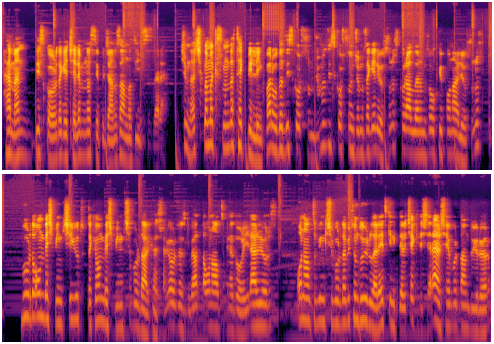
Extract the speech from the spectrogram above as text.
Hemen Discord'a geçelim nasıl yapacağınızı anlatayım sizlere. Şimdi açıklama kısmında tek bir link var o da Discord sunucumuz. Discord sunucumuza geliyorsunuz kurallarımızı okuyup onaylıyorsunuz. Burada 15.000 kişi, YouTube'daki 15.000 kişi burada arkadaşlar. Gördüğünüz gibi hatta 16.000'e doğru ilerliyoruz. 16.000 kişi burada bütün duyuruları, etkinlikleri, çekilişleri her şeyi buradan duyuruyorum.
